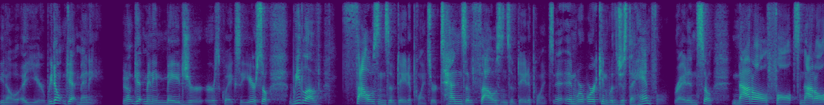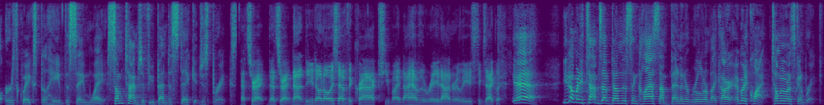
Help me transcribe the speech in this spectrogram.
you know, a year? We don't get many. We don't get many major earthquakes a year. So we love thousands of data points or tens of thousands of data points. And we're working with just a handful, right? And so not all faults, not all earthquakes behave the same way. Sometimes if you bend a stick, it just breaks. That's right. That's right. Not you don't always have the cracks. You might not have the radon released. Exactly. Yeah. You know how many times I've done this in class? I'm bending a ruler. I'm like, all right, everybody quiet. Tell me when it's going to break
